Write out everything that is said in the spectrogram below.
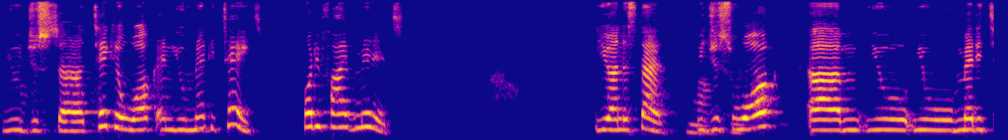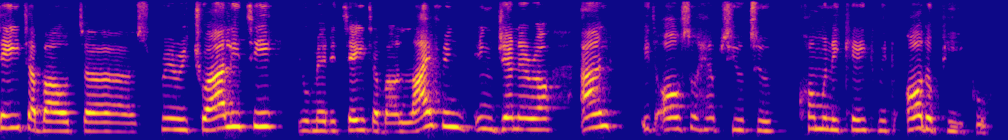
You just uh, take a walk and you meditate 45 minutes. You understand? Wow. You just walk, um, you you meditate about uh, spirituality you meditate about life in, in general and it also helps you to communicate with other people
